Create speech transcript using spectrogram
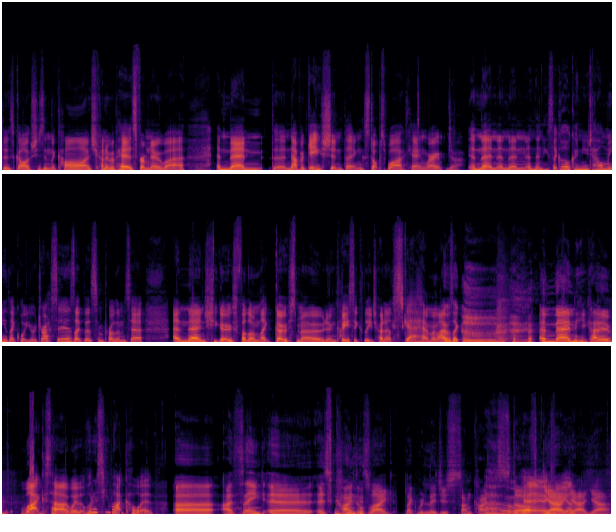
this girl she's in the car she kind of appears from nowhere and then the navigation thing stops working right? Yeah. and then and then and then he's like oh can you tell me like what your address is? Like there's some problems here. And then she goes full on like ghost mode and basically trying to scare him and i was like and then he kind of whacks her with what does he whack her with Uh, I think uh, it's kind of like like religious, some kind of Oh, stuff. okay, okay, yeah, yeah. yeah, yeah,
